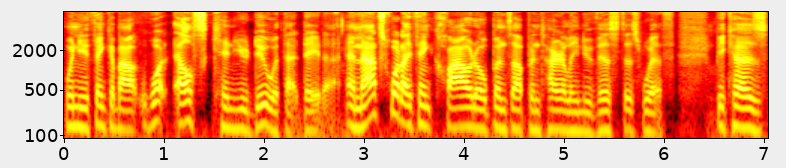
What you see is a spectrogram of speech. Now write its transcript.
when you think about what else can you do with that data. And that's what I think cloud opens up entirely new vistas with. Because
